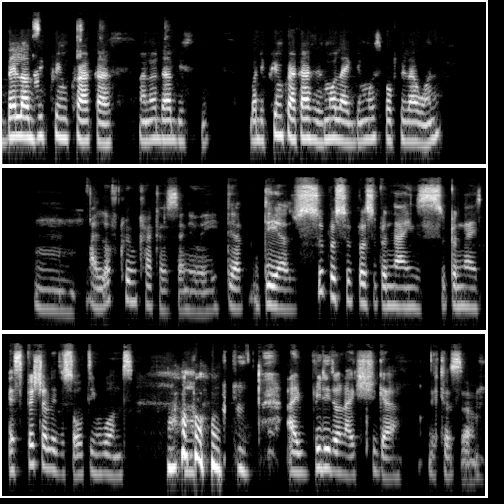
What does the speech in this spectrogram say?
Beloxxi cream crackers and other biscuits. But the cream crackers is more like the most popular one. Mm, I love cream crackers anyway. They are they are super super super nice, super nice, especially the salty ones. Uh, I really don't like sugar because um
